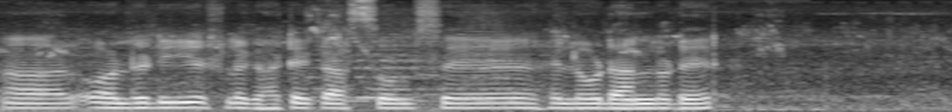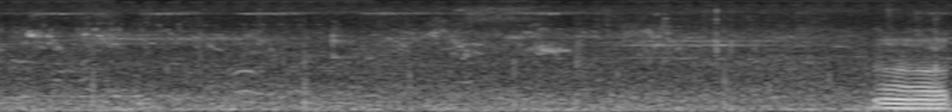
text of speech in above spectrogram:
আর অলরেডি আসলে ঘাটে কাজ চলছে লোড আনলোডের আর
